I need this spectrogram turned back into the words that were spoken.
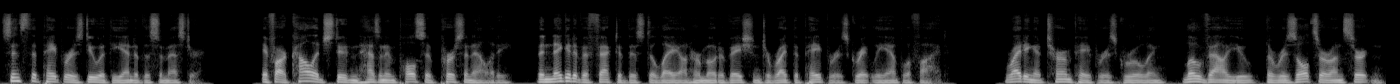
since the paper is due at the end of the semester. If our college student has an impulsive personality, the negative effect of this delay on her motivation to write the paper is greatly amplified. Writing a term paper is grueling, low value, the results are uncertain,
